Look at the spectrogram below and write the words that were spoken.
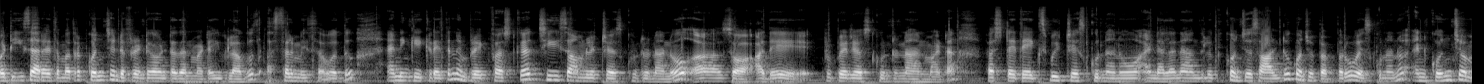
బట్ ఈసారి అయితే మాత్రం కొంచెం డిఫరెంట్గా ఉంటుంది అనమాట ఈ వ్లాగ్ అస్సలు మిస్ అవ్వద్దు. అండ్ ఇంక ఇక్కడైతే నేను బ్రేక్ఫాస్ట్గా చీజ్ ఆమ్లెట్ చేసుకుంటున్నాను. సో అదే ప్రిపేర్ చేసుకుంటున్నాను అనమాట ఫస్ట్ అయితే ఎగ్స్ బీట్ చేసుకున్నాను. అండ్ అలానే అందులోకి కొంచెం సాల్ట్ కొంచెం పెప్పరు వేసుకున్నాను. అండ్ కొంచెం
